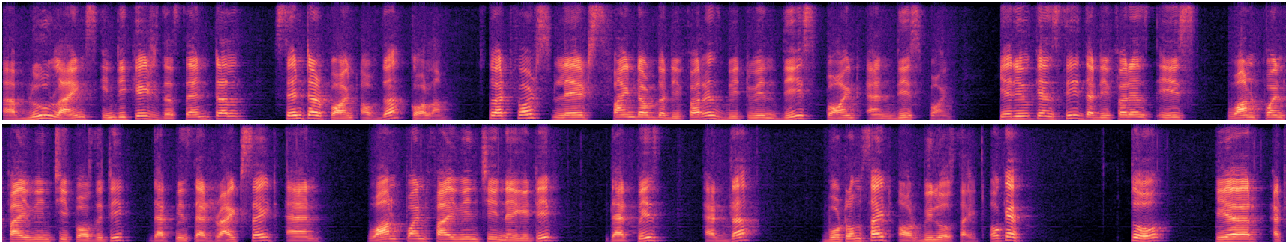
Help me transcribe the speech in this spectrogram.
uh, blue lines indicates the central center point of the column. So at first let's find out the difference between this point and this point. Here you can see the difference is 1.5 inch positive that means at right side and 1.5 inch negative that means at the bottom side or below side okay so here at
